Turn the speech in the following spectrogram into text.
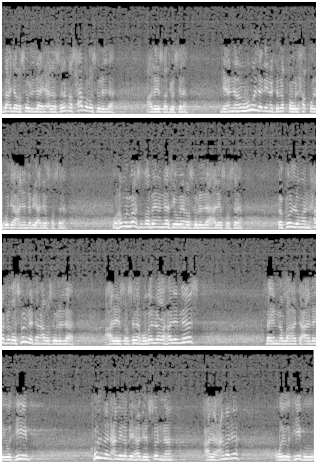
بعد رسول الله عليه الصلاة والسلام أصحاب رسول الله عليه الصلاة والسلام. لأنهم هم الذين تلقوا الحق والهدى عن النبي عليه الصلاة والسلام. وهم الواسطة بين الناس وبين رسول الله عليه الصلاة والسلام. فكل من حفظ سنة عن رسول الله عليه الصلاة والسلام وبلغها للناس فإن الله تعالى يثيب كل من عمل بهذه السنة على عمله ويثيب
